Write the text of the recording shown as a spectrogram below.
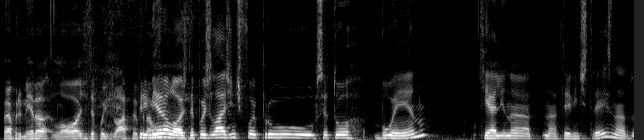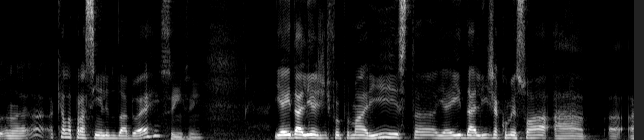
Foi a primeira loja, depois de lá foi pra Primeira loja. Depois de lá a gente foi pro setor Bueno, que é ali na, na T23, na, na- aquela pracinha ali do WR. Sim, sim. E aí dali a gente foi pro Marista, e aí dali já começou a, a, a,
